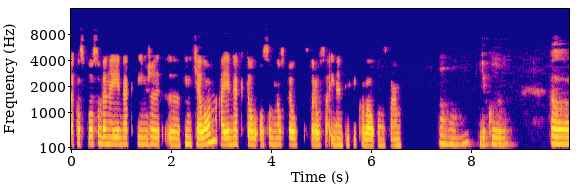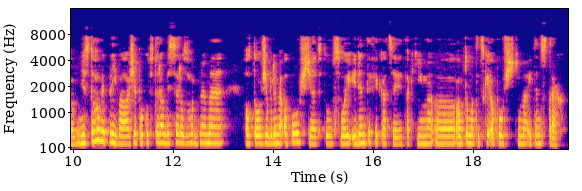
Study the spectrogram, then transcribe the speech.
ako spôsobené jednak tým, že e, tým telom a jednak tou osobnosťou, s ktorou sa identifikoval on sám. Uhum, děkuju. Uh, mně z toho vyplývá, že pokud teda my se rozhodneme o to, že budeme opouštět tu svoji identifikaci, tak tím uh, automaticky opouštíme i ten strach.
